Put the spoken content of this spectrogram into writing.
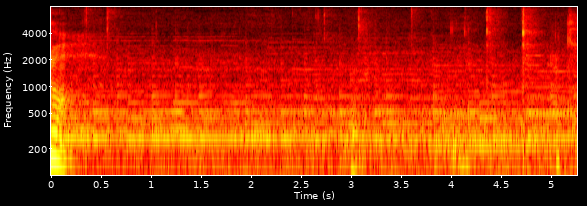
8 이렇게.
